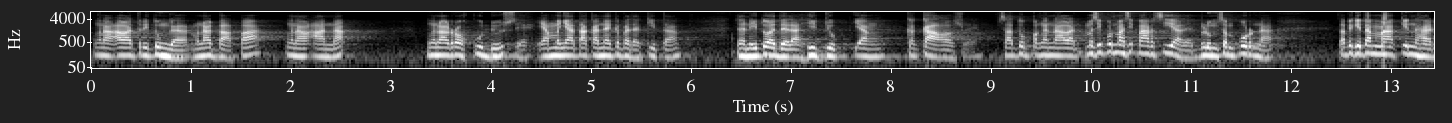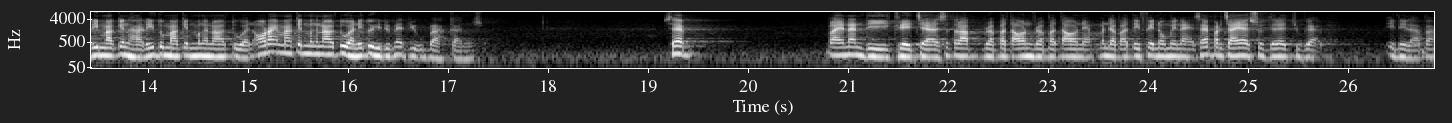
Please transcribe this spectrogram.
mengenal Allah Tritunggal, mengenal Bapa, mengenal Anak, mengenal Roh Kudus ya, yang menyatakannya kepada kita dan itu adalah hidup yang kekal. Satu pengenalan, meskipun masih parsial ya, belum sempurna, tapi kita makin hari makin hari itu makin mengenal Tuhan. Orang yang makin mengenal Tuhan itu hidupnya diubahkan. Saya pelayanan di gereja setelah berapa tahun berapa tahun ya mendapati fenomena. Saya percaya saudara juga inilah apa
